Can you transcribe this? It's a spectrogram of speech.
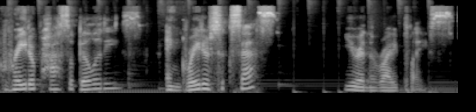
greater possibilities and greater success, you're in the right place.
